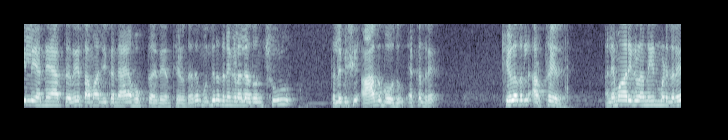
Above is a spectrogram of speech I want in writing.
ಇಲ್ಲಿ ಅನ್ಯಾಯ ಆಗ್ತದೆ ಸಾಮಾಜಿಕ ನ್ಯಾಯ ಹೋಗ್ತಾ ಇದೆ ಅಂತ ಹೇಳ್ತಾ ಇದೆ. ಮುಂದಿನ ದಿನಗಳಲ್ಲಿ ಅದೊಂದು ಚೂರು ತಲೆಬಿಸಿ ಆಗಬಹುದು. ಯಾಕಂದರೆ ಕೇಳೋದ್ರಲ್ಲಿ ಅರ್ಥ ಇದೆ. ಅಲೆಮಾರಿಗಳನ್ನು ಏನು ಮಾಡಿದರೆ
